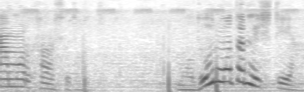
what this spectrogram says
আমার খাওয়া শুরু হয়েছে। মধুর মতো মিষ্টি আম।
